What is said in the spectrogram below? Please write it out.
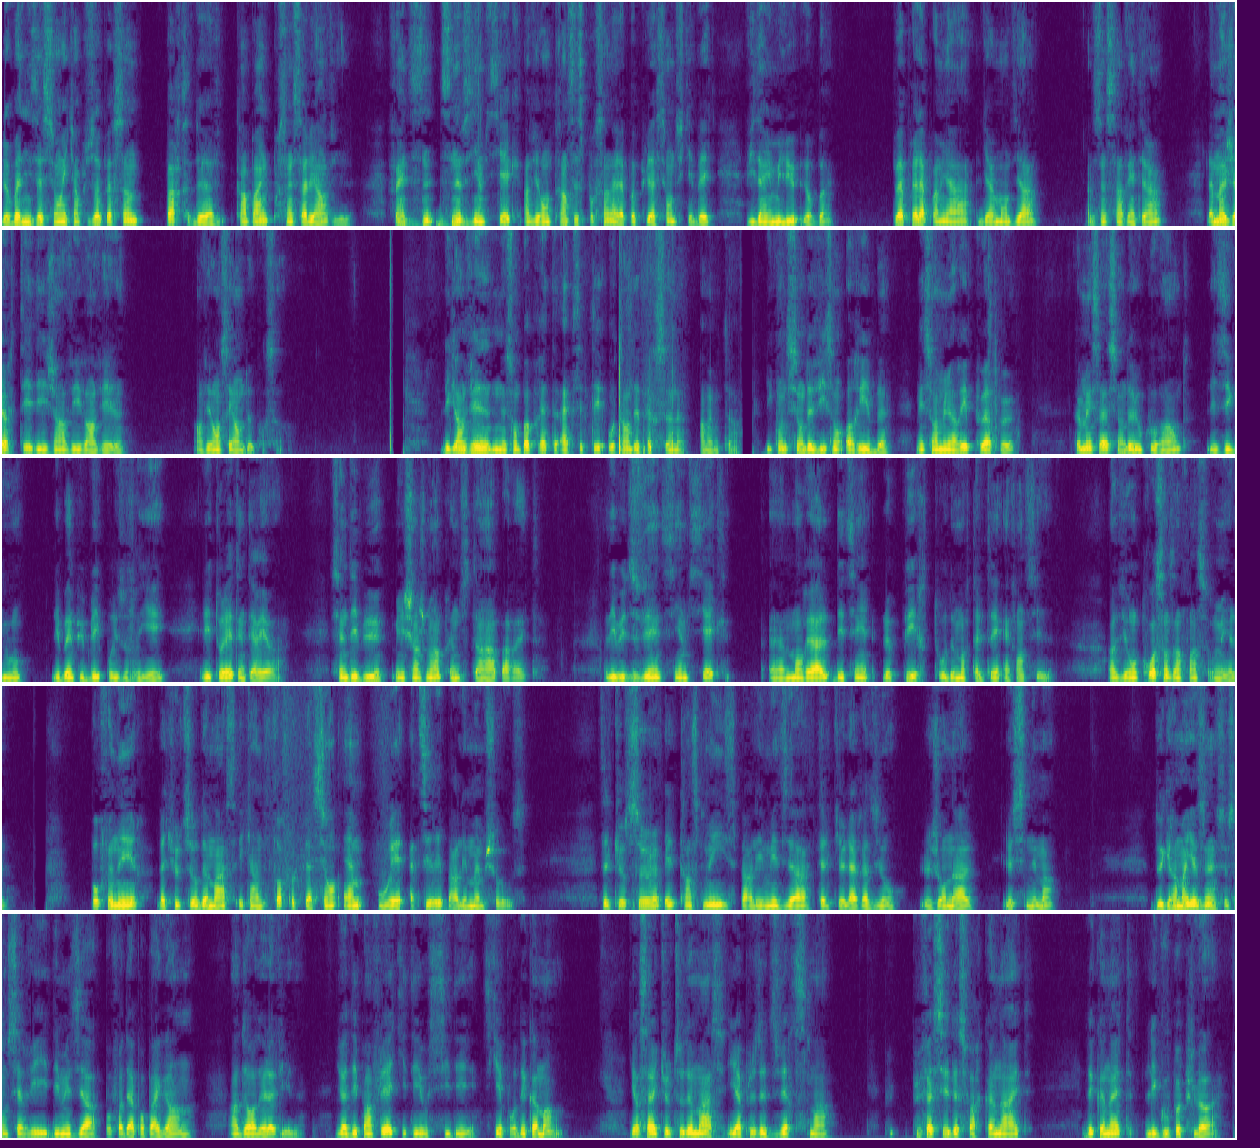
L'urbanisation est quand plusieurs personnes partent de la campagne pour s'installer en ville. Fin 19e siècle, environ 36% de la population du Québec vit dans les milieux urbains. Peu après la Première Guerre mondiale, en 1921, la majorité des gens vivent en ville, environ 52%. Les grandes villes ne sont pas prêtes à accepter autant de personnes en même temps. Les conditions de vie sont horribles, mais sont améliorées peu à peu, comme l'installation de l'eau courante, les égouts, les bains publics pour les ouvriers et les toilettes intérieures. C'est un début, mais les changements prennent du temps à apparaître. Au début du XXe siècle, euh, Montréal détient le pire taux de mortalité infantile, environ 300 enfants sur 1000. Pour finir, la culture de masse est quand une forte population aime ou est attirée par les mêmes choses. Cette culture est transmise par les médias tels que la radio, le journal le cinéma. Deux grands magasins se sont servis des médias pour faire de la propagande en dehors de la ville. Il y a des pamphlets qui étaient aussi des tickets pour des commandes. Grâce à la culture de masse, il y a plus de divertissement, plus, facile de se faire connaître, de connaître les goûts populaires.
